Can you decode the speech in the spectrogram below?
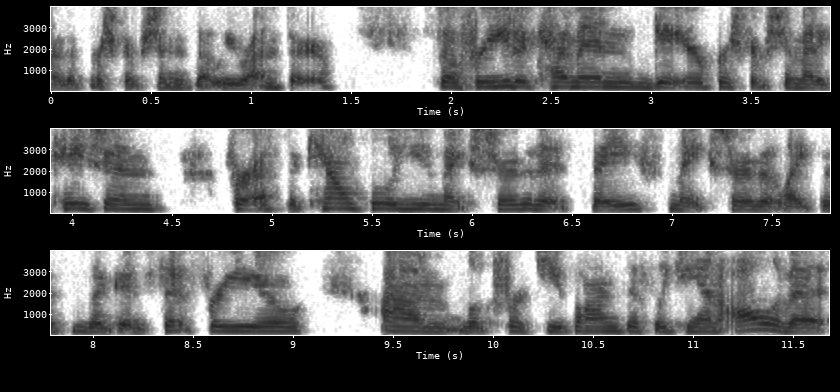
of the prescriptions that we run through. So for you to come in get your prescription medications for us to counsel you make sure that it's safe make sure that like this is a good fit for you um, look for coupons if we can all of it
